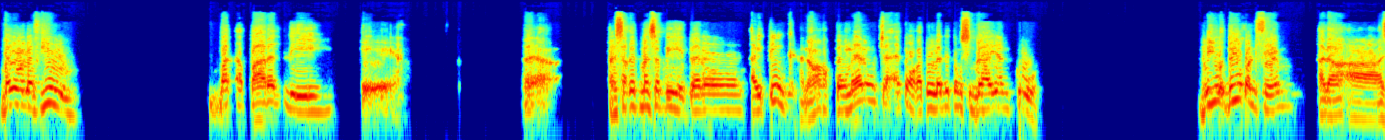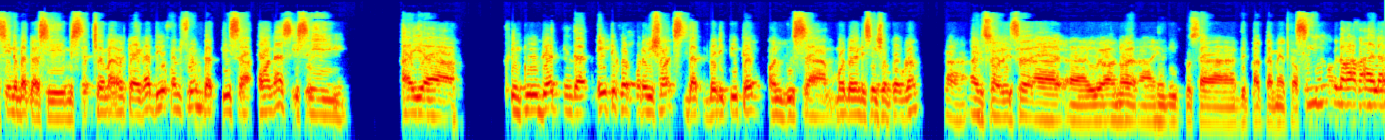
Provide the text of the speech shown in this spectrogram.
by all of you. But apparently, eh, uh, ang sakit man sabihin, pero I think, ano, kung meron siya, ito, katulad itong si Brian Koo, do you, do you confirm, ano, ah, sino ba to, si Mr. Chairman Ortega, do you confirm that this uh, ONAS is a, ay, uh, included in the 80 corporations that benefited on this uh, modernization program? Ah, I'm sorry, sir, ah, ah, Your Honor, ah, hindi po sa departamento. Sino ang nakakaalam?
